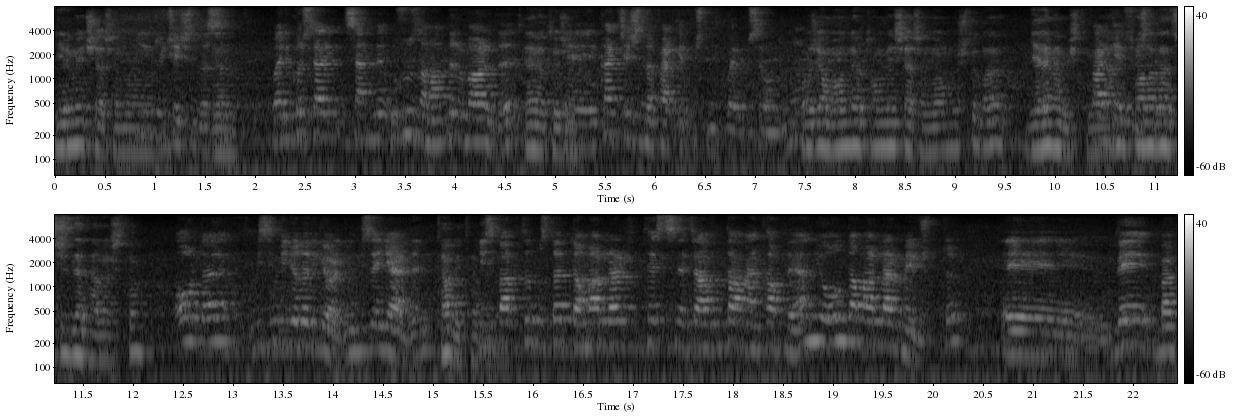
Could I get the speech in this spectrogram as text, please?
23 yaşındayım. 23 yaşındasın. Evet. Varikosel sende uzun zamandır vardı. Evet hocam. E, kaç yaşında fark etmiştin ilk varikosel olduğunu? Hocam 14-15 yaşında olmuştu da gelememiştim. Fark yani. etmiştim. Sonradan sizle tanıştım. Orada bizim videoları gördün, bize geldin. Tabii tabii. Biz baktığımızda damarlar testin etrafını tamamen kaplayan yoğun damarlar mevcuttu. Ee, ve bak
